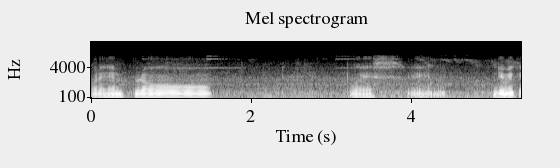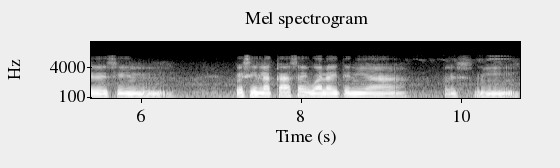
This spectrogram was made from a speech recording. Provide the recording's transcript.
Por ejemplo, pues em, yo me quedé sin, pues sin la casa, igual ahí tenía pues mi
